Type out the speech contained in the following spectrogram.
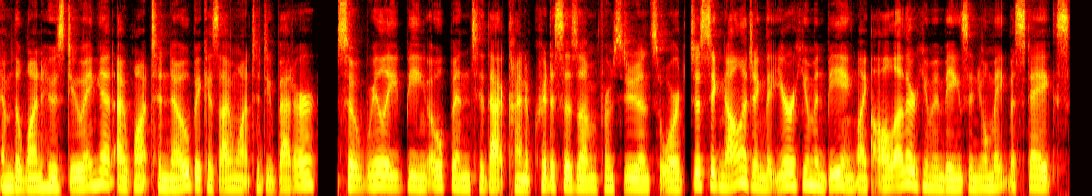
am the one who's doing it, I want to know because I want to do better. So, really being open to that kind of criticism from students or just acknowledging that you're a human being like all other human beings and you'll make mistakes,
